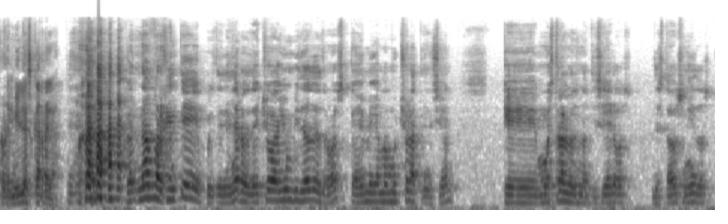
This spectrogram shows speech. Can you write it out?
Por Emilio Escárraga. no, por gente pues de dinero. De hecho, hay un video de Dross que a mí me llama mucho la atención, que muestra los noticieros de Estados Unidos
